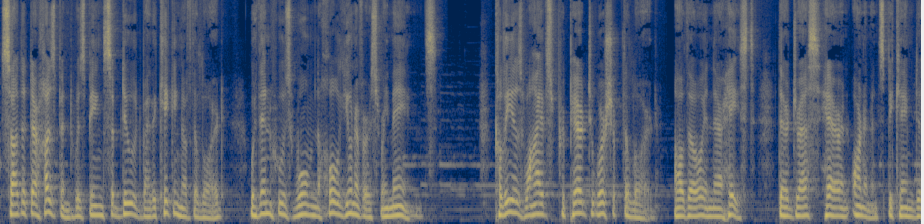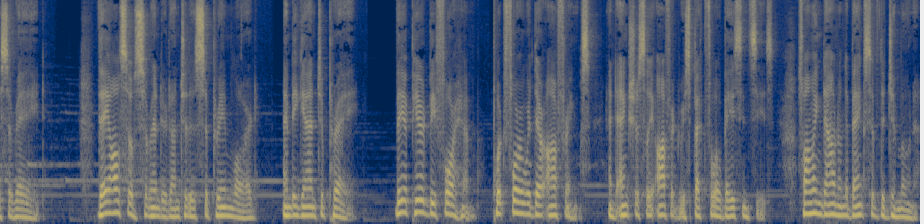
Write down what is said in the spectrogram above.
saw that their husband was being subdued by the kicking of the Lord, within whose womb the whole universe remains. Kaliya's wives prepared to worship the Lord, although in their haste their dress, hair, and ornaments became disarrayed. They also surrendered unto the Supreme Lord and began to pray. They appeared before him, put forward their offerings, and anxiously offered respectful obeisances, falling down on the banks of the Jamuna.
